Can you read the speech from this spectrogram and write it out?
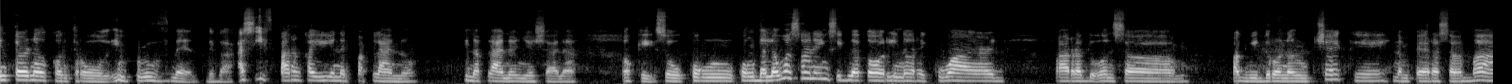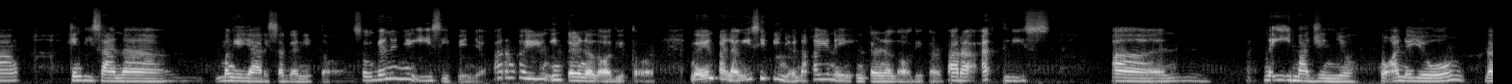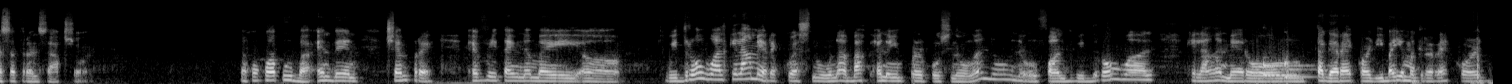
internal control, improvement, di ba? As if parang kayo yung nagpaplano, pinaplano nyo siya na, okay, so kung, kung dalawa sana yung signatory na required para doon sa pag-withdraw ng cheque, ng pera sa bank, hindi sana mangyayari sa ganito. So, ganun yung iisipin nyo. Parang kayo yung internal auditor. Ngayon pa lang, isipin nyo na kayo na yung internal auditor para at least uh, nai-imagine nyo kung ano yung nasa transaction. Nakukuha po ba? And then, syempre, every time na may uh, withdrawal, kailangan may request muna. Back, ano yung purpose nung, ano, nung fund withdrawal. Kailangan merong taga-record. Iba yung magre-record.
